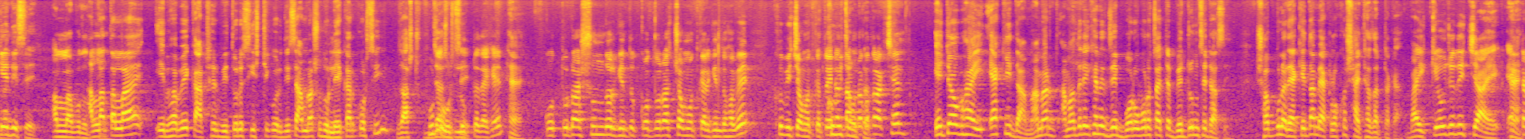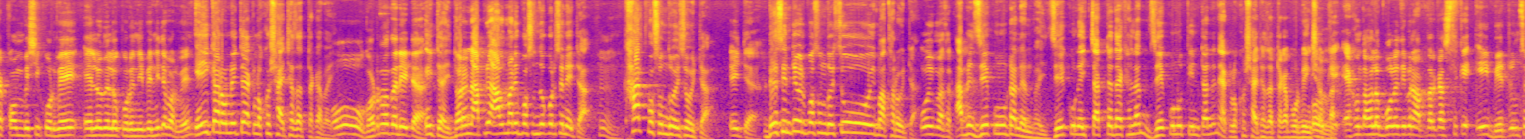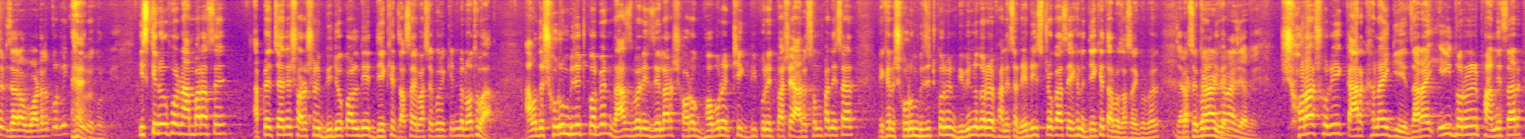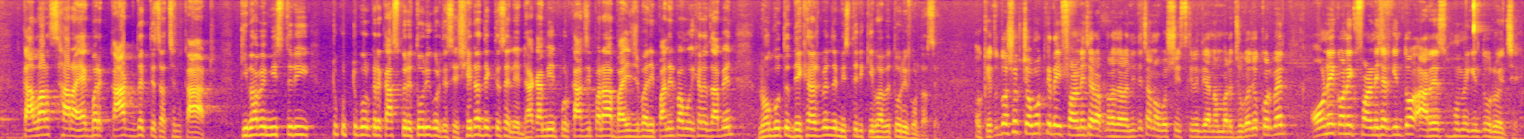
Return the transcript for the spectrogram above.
কে দিছে? আল্লাহ আল্লাহ তাআলা এভাবে কাঠের ভিতরে সৃষ্টি করে দিছে। আমরা শুধু লেকার করছি জাস্ট ফুটে উঠছে দেখেন। হ্যাঁ। কতটা সুন্দর কিন্তু কতটা চমৎকার কিন্তু হবে। খুবই চমৎকার। তো এটা দামটা কত রাখছেন? এটাও ভাই একই দাম। আমার আমাদের এখানে যে বড় বড় চারটা বেডরুম সেট আছে সবগুলোর একই দাম এক লক্ষ ষাট হাজার টাকা। ভাই কেউ যদি চায় হ্যাঁ। একটা কম বেশি করবে এলোমেলো করে নিবে নিতে পারবে? এই কারণে তো এক লক্ষ ষাট হাজার টাকা ভাই। ও ঘটনা তাহলে এটা এইটাই। ধরেন আপনি আলমারি পছন্দ করছেন এটা খাট পছন্দ হয়েছে ওইটা। এইটা? ড্রেসিং টেবিল পছন্দ হয়েছে ওই মাথার ওইটা। ওই মাথা আপনি যে কোনোটা নেন ভাই যে কোনো এই চারটে দেখালাম যে কোনো তিনটা নেন এক লক্ষ ষাট হাজার টাকা পড়বে ইনশাল্লাহ এখন তাহলে বলে দিবেন আপনার কাছ থেকে এই বেডরুম সেট যারা অর্ডার করবে কীভাবে করবে? স্ক্রিনের উপর নাম্বার আছে আপনি চাইলে সরাসরি ভিডিও কল দিয়ে দেখে যাচাই বাছাই করে কিনবেন অথবা আমাদের শোরুম ভিজিট করবেন। রাজবাড়ী জেলার সড়ক ভবনের ঠিক বিপরীত পাশে আরএসএম ফার্নিচার এখানে শোরুম ভিজিট করবেন। বিভিন্ন ধরনের ফার্নিচার রেডি স্টক আছে এখানে দেখে তারপর যাচাই করবেন। যাচাই করে যাবে। সরাসরি কারখানায় গিয়ে যারা এই ধরনের ফার্নিচার কালার ছাড়া একবার কাঠ দেখতে চাচ্ছেন কাঠ কীভাবে মিস্ত্রি টুকুর টুকুর করে কাজ করে তৈরি করতেছে সেটা দেখতে চাইলে ঢাকা মিরপুর কাজীপাড়া বাইশবাড়ি পানির পাম্প ওইখানে যাবেন। নগদে দেখে আসবেন যে মিস্ত্রি কীভাবে তৈরি করতেছে। ওকে তো দর্শক, চমৎকার এই ফার্নিচার আপনারা যারা নিতে চান, অবশ্যই স্ক্রিনে দেওয়া নাম্বারে যোগাযোগ করবেন। অনেক অনেক ফার্নিচার কিন্তু আর এস হোমে কিন্তু রয়েছে।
